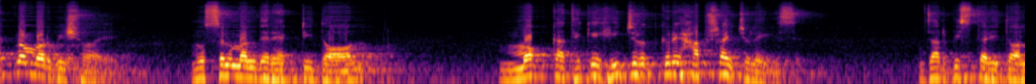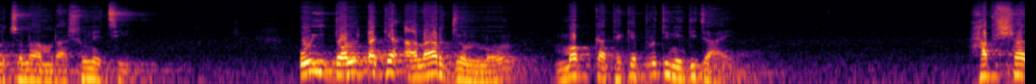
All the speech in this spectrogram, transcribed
এক নম্বর বিষয়, মুসলমানদের একটি দল মক্কা থেকে হিজরত করে হাবসায় চলে গেছে। যার বিস্তারিত আলোচনা আমরা শুনেছি। ওই দলটাকে আনার জন্য মক্কা থেকে প্রতিনিধি যায়। হাফসার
